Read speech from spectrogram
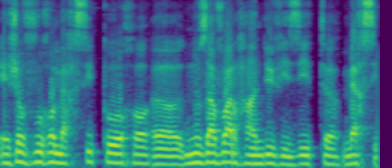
et je vous remercie pour euh, nous avoir rendu visite. Merci.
